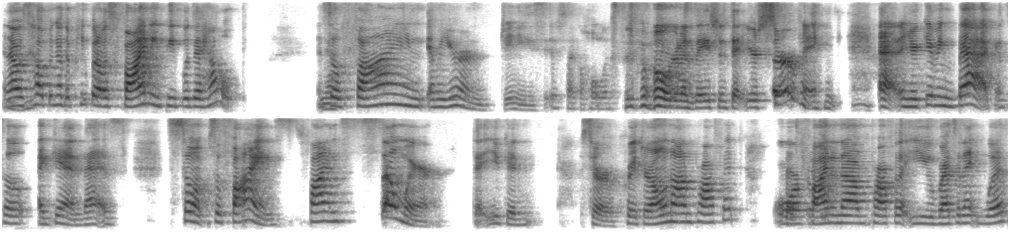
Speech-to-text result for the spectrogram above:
and mm-hmm. I was mm-hmm. helping other people. I was finding people to help. And yeah. so find, I mean, you're in, geez, it's like a whole list of organizations that you're serving at and you're giving back. And so again, that is so, so find, find somewhere that you can serve. Create your own nonprofit or right. find a nonprofit that you resonate with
